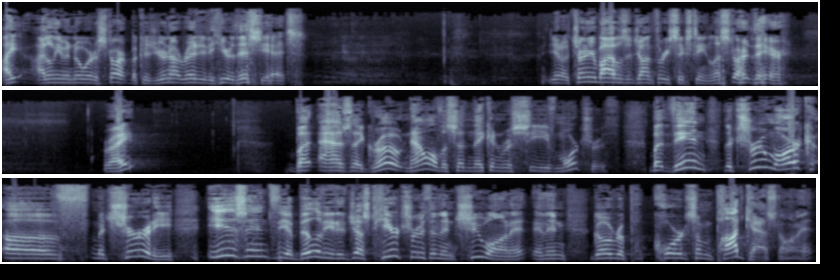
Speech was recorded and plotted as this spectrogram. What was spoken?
I, I don't even know where to start because you're not ready to hear this yet. you know, turn your Bibles to John 3.16. Let's start there. Right? But as they grow, now all of a sudden they can receive more truth. But then the true mark of maturity isn't the ability to just hear truth and then chew on it and then go record some podcast on it.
